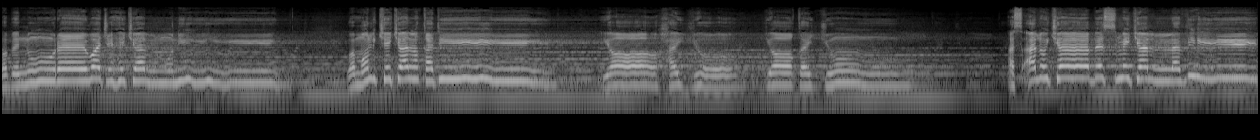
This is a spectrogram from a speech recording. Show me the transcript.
وبنور وجهك المنير وملكك القديم يا حي يا قيوم. أسألك باسمك الذي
